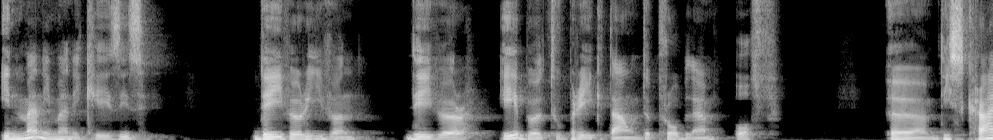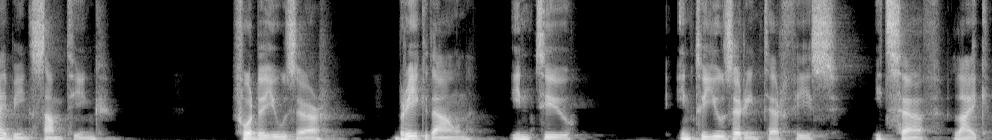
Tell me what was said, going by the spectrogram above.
in many, many cases, they were even, they were able to break down the problem of uh, describing something for the user, break down into, into user interface itself, like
